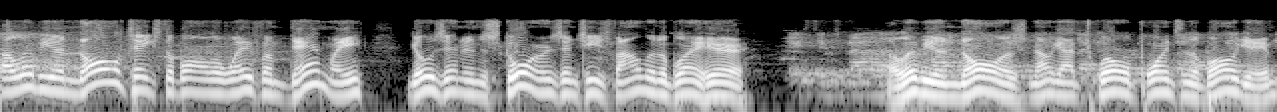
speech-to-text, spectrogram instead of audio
Olivia Knoll takes the ball away from Danley, goes in and scores, and she's fouled in the play here. Olivia Knoll has now got 12 points in the ball game.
